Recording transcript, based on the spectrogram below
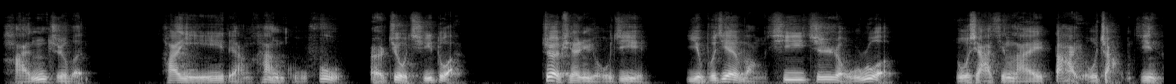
韩之文，参以两汉古赋而就其短。这篇游记已不见往昔之柔弱，足下近来大有长进。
